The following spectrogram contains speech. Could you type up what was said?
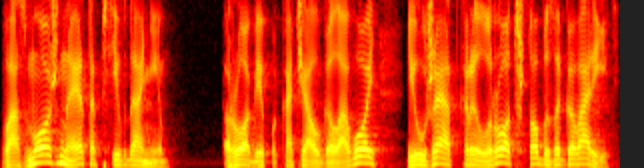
Возможно, это псевдоним». Робби покачал головой и уже открыл рот, чтобы заговорить,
